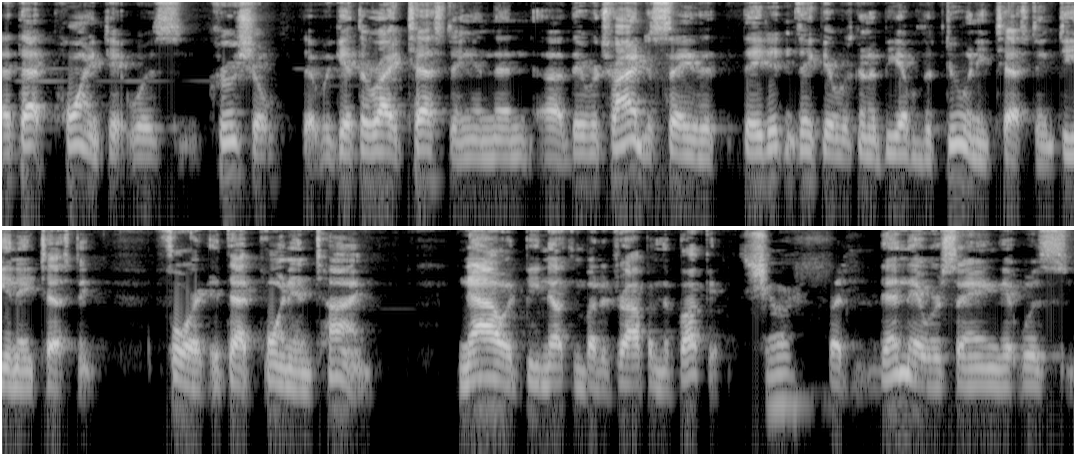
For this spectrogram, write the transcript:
at that point, it was crucial that we get the right testing. And then uh, they were trying to say that they didn't think they was going to be able to do any testing, DNA testing, for it at that point in time. Now it'd be nothing but a drop in the bucket. Sure. But then they were saying it was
